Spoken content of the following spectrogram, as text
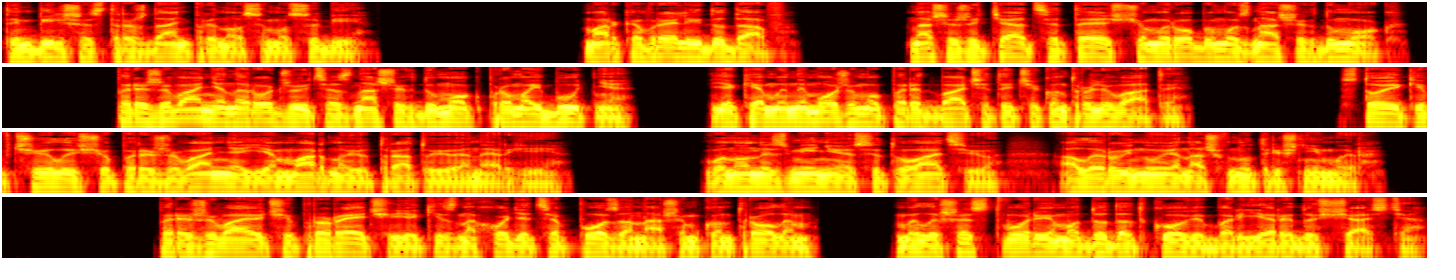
тим більше страждань приносимо собі. Марк Аврелій додав наше життя це те, що ми робимо з наших думок. Переживання народжуються з наших думок про майбутнє, яке ми не можемо передбачити чи контролювати. Стоїки вчили, що переживання є марною тратою енергії. Воно не змінює ситуацію, але руйнує наш внутрішній мир. Переживаючи про речі, які знаходяться поза нашим контролем, ми лише створюємо додаткові бар'єри до щастя.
